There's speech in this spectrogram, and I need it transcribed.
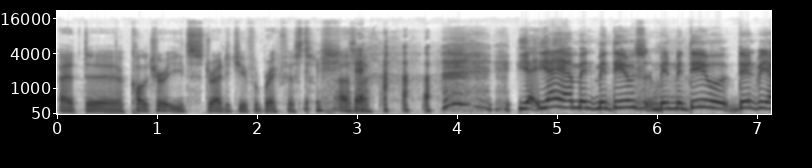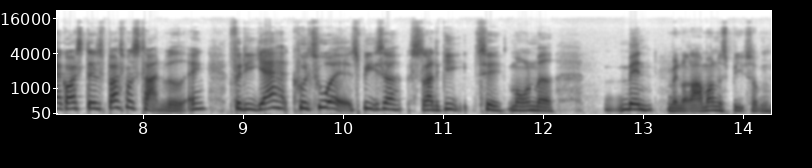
at uh, culture eats strategy for breakfast. Altså. ja, ja, ja, men, men, det er jo, men, men det er jo, den vil jeg godt stille spørgsmålstegn ved. Ikke? Fordi ja, kultur spiser strategi til morgenmad, men, men rammerne spiser dem.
